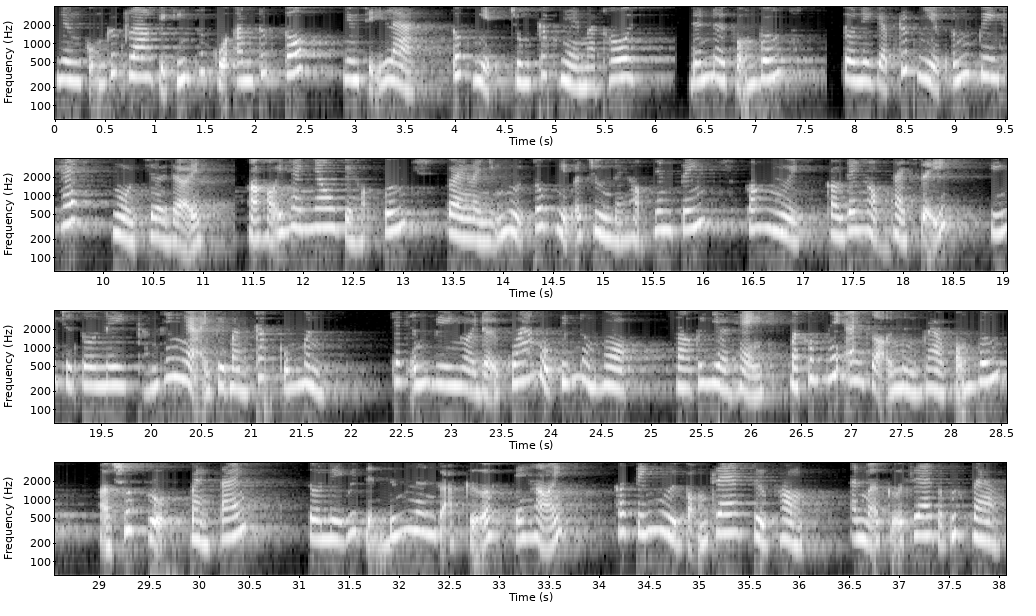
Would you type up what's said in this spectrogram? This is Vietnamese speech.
nhưng cũng rất lo vì kiến thức của anh rất tốt, nhưng chỉ là tốt nghiệp trung cấp nghề mà thôi. Đến nơi phỏng vấn, Tony gặp rất nhiều ứng viên khác ngồi chờ đợi. Họ hỏi han nhau về học vấn, toàn là những người tốt nghiệp ở trường đại học danh tiếng, có người còn đang học thạc sĩ, khiến cho Tony cảm thấy ngại về bằng cấp của mình. Các ứng viên ngồi đợi quá một tiếng đồng hồ so với giờ hẹn mà không thấy ai gọi mình vào phỏng vấn. Họ sốt ruột, bàn tán. Tony quyết định đứng lên gõ cửa để hỏi. Có tiếng người vọng ra từ phòng anh mở cửa ra và bước vào.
